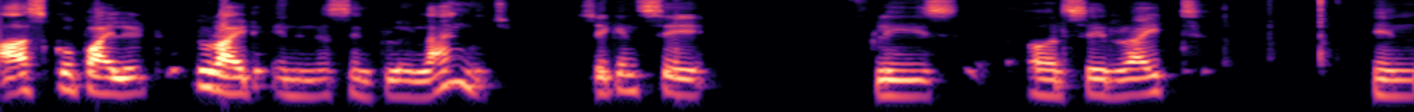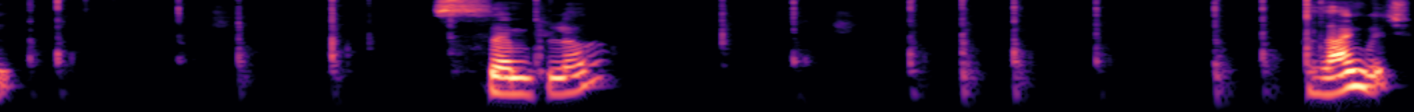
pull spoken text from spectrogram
ask Copilot to write in, in a simpler language. So you can say, please, or say write in simpler language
